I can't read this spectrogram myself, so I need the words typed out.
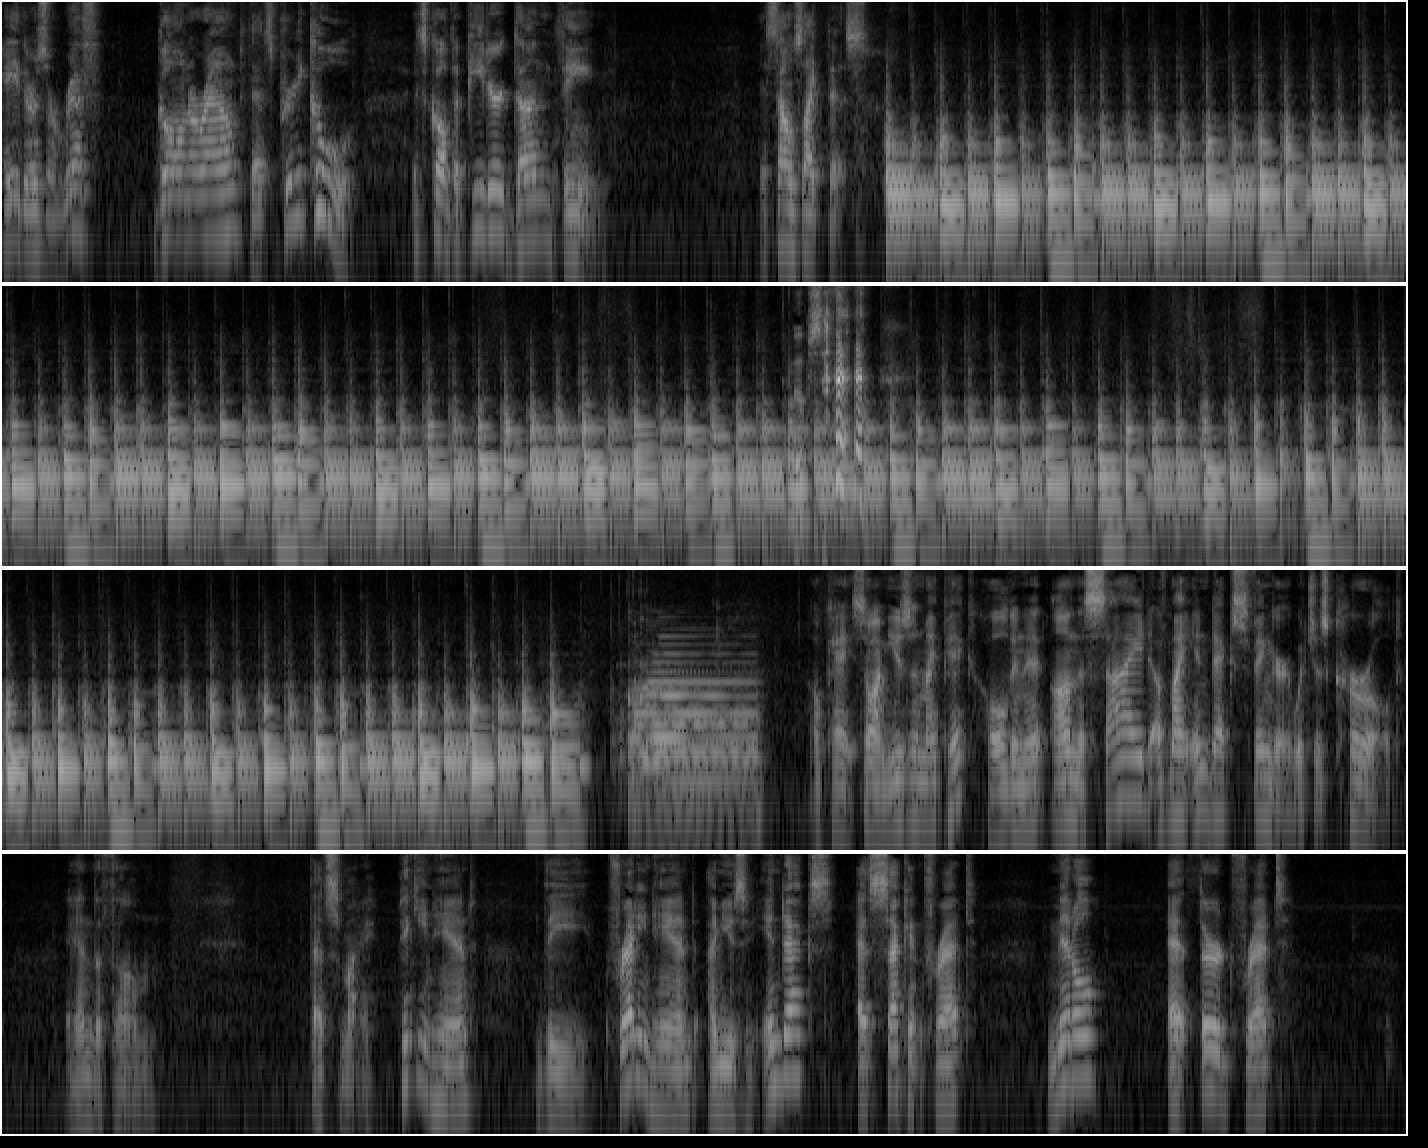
hey, there's a riff going around that's pretty cool. It's called the Peter Gunn theme. It sounds like this. Oops. so I'm using my pick, holding it on the side of my index finger, which is curled, and the thumb. That's my picking hand. The fretting hand, I'm using index at second fret, middle at third fret,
